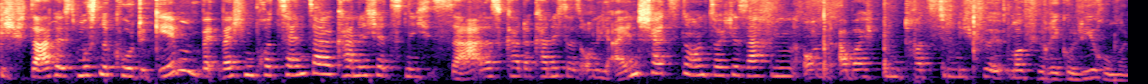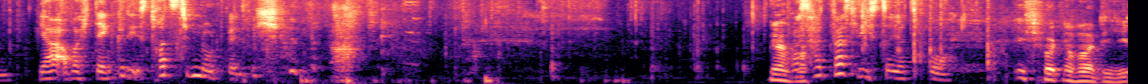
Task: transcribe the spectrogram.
ich sage, es muss eine Quote geben. Wel- Welchen Prozentzahl kann ich jetzt nicht sagen, das kann, da kann ich das auch nicht einschätzen und solche Sachen. Und, aber ich bin trotzdem nicht für, immer für Regulierungen. Ja, aber ich denke, die ist trotzdem notwendig. Ja, Was, hat, was liest du jetzt vor? ich wollte nochmal die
